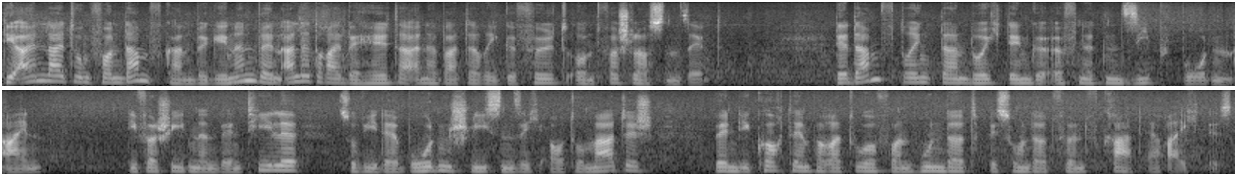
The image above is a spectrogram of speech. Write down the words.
Die Einleitung von Dampf kann beginnen, wenn alle drei Behälter einer Batterie gefüllt und verschlossen sind. Der Dampf dringt dann durch den geöffneten Siebboden ein. Die verschiedenen Ventile sowie der Boden schließen sich automatisch, wenn die Kochtemperatur von 100 bis 105 Grad erreicht ist.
